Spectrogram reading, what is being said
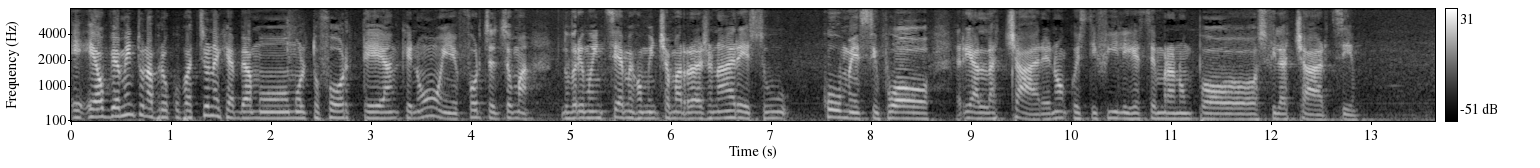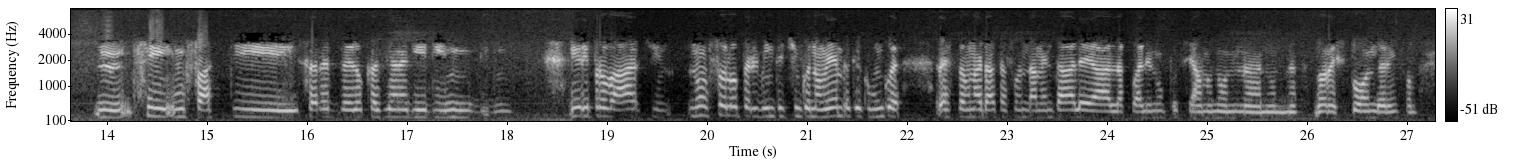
è ovviamente una preoccupazione che abbiamo molto forte anche noi e forse insomma dovremo insieme cominciare a ragionare su come si può riallacciare no? questi fili che sembrano un po' sfilacciarsi. Mm, sì, infatti sarebbe l'occasione di, di, di, di, riprovarci, non solo per il 25 novembre che comunque resta una data fondamentale alla quale non possiamo non, non, non rispondere. Insomma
